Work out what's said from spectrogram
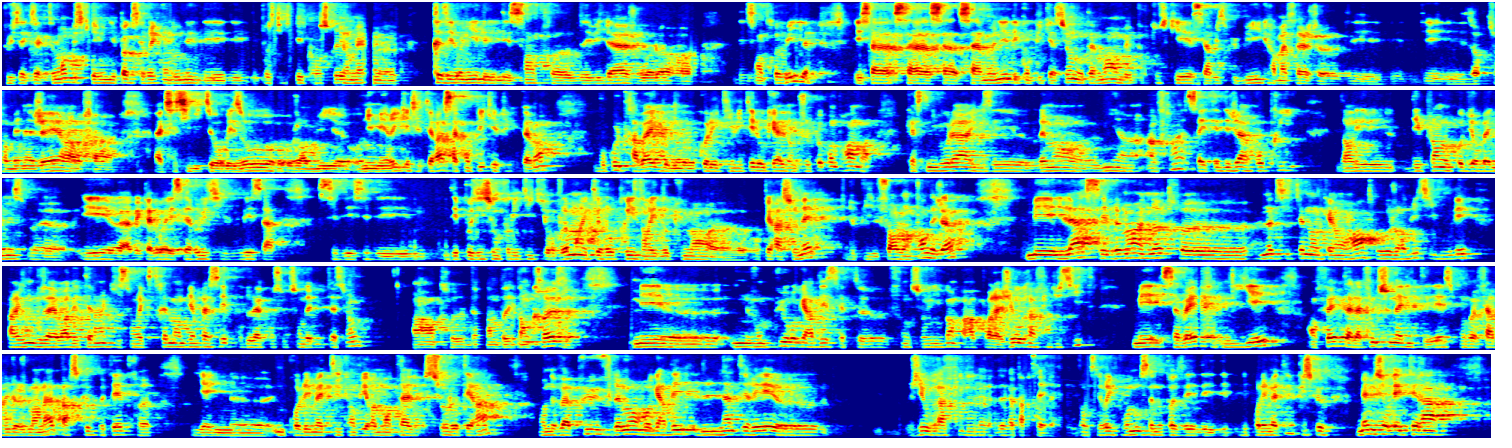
plus exactement, a une époque, c'est vrai qu'on donnait des, possibilités de construire même euh, très éloignées des, centres euh, des villages ou alors des centres-villes. Et ça, a mené des complications, notamment mais pour tout ce qui est service public, ramassage des, ordures ménagères, enfin, accessibilité au réseau, aujourd'hui euh, au numérique, etc. Ça complique effectivement beaucoup le travail de nos collectivités locales. Donc je peux comprendre qu'à ce niveau-là, ils aient vraiment mis un, frein. Ça a été déjà repris dans les plans locaux d'urbanisme euh, et euh, avec la loi SRU, si vous voulez, ça, c'est des, positions politiques qui ont vraiment été reprises dans les documents euh, opérationnels depuis fort longtemps déjà. Mais là, c'est vraiment un autre, euh, système dans lequel on rentre. Aujourd'hui, si vous voulez, par exemple, vous allez avoir des terrains qui sont extrêmement bien placés pour de la construction d'habitation, entre dans, dans Creuse, mais euh, ils ne vont plus regarder cette fonction vivante par rapport à la géographie du site, mais ça va être lié en fait à la fonctionnalité. Est-ce qu'on va faire du logement là parce que peut-être euh, il y a une, problématique environnementale sur le terrain? On ne va plus vraiment regarder l'intérêt euh, géographique de la, parcelle. Donc c'est vrai que pour nous, ça nous pose des, des, problématiques puisque même sur des terrains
